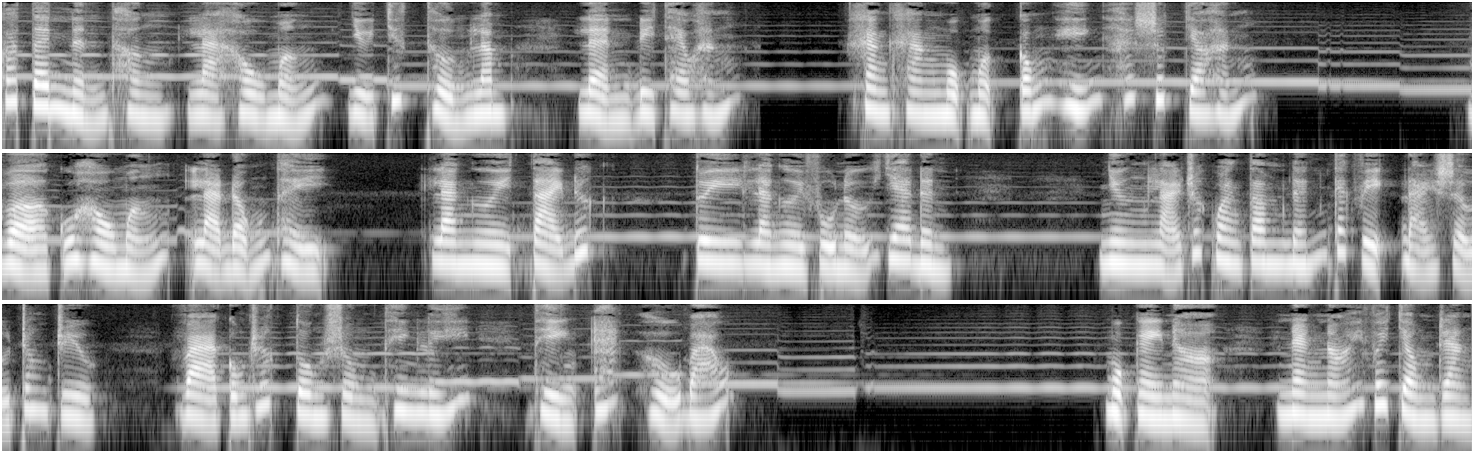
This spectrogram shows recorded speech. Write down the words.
có tên nịnh thần là Hầu Mẫn giữ chức thượng lâm, lệnh đi theo hắn. Khăng khăng một mực cống hiến hết sức cho hắn. Vợ của Hầu Mẫn là Đổng Thị, là người tài đức, tuy là người phụ nữ gia đình, nhưng lại rất quan tâm đến các việc đại sự trong triều và cũng rất tôn sùng thiên lý, thiện ác hữu báo. Một ngày nọ, nàng nói với chồng rằng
